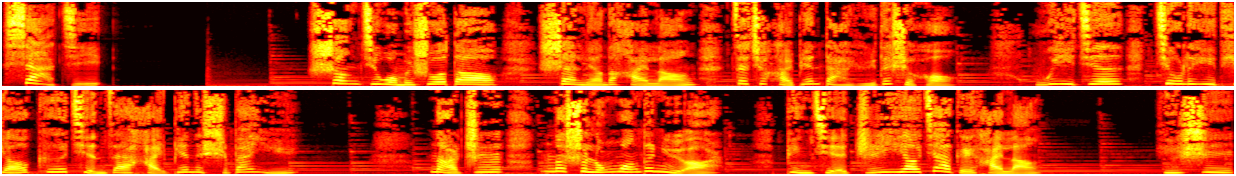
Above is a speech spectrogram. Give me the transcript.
下集。上集我们说到，善良的海狼在去海边打鱼的时候，无意间救了一条搁浅在海边的石斑鱼，哪知那是龙王的女儿，并且执意要嫁给海狼，于是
